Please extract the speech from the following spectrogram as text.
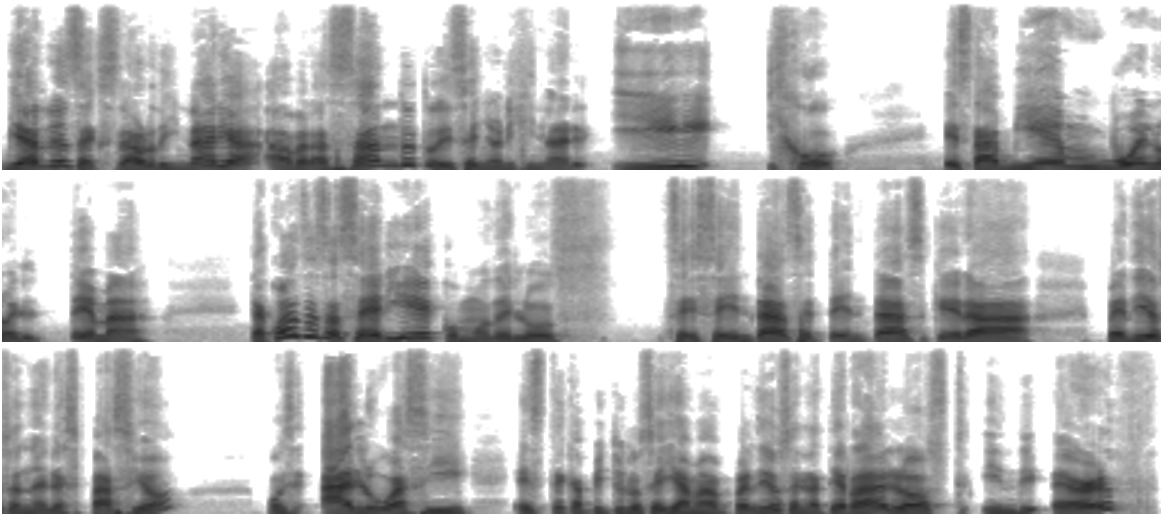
Viernes extraordinaria, abrazando tu diseño original. Y, hijo, está bien bueno el tema. ¿Te acuerdas de esa serie como de los 60, 70 que era Perdidos en el Espacio? Pues algo así. Este capítulo se llama Perdidos en la Tierra, Lost in the Earth.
